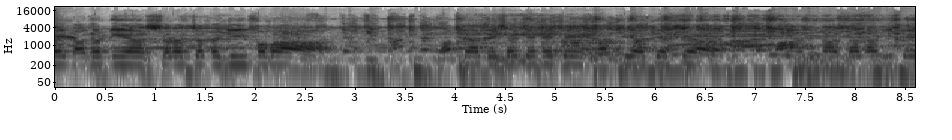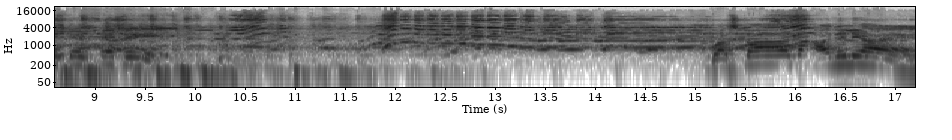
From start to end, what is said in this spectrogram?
आहेत आदरणीय शरदचंद्रजी पवार आपल्या देशाचे नेते राष्ट्रीय अध्यक्ष महाविकास आघाडीचे देश नेते वस्तात आलेली आहे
